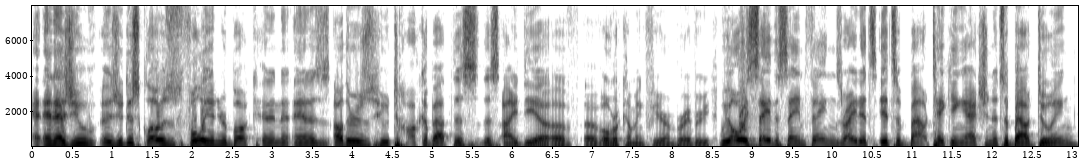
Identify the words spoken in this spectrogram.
and, and, as you as you disclose fully in your book, and, and as others who talk about this this idea of of overcoming fear and bravery, we always say the same things, right? It's it's about taking action. It's about doing.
